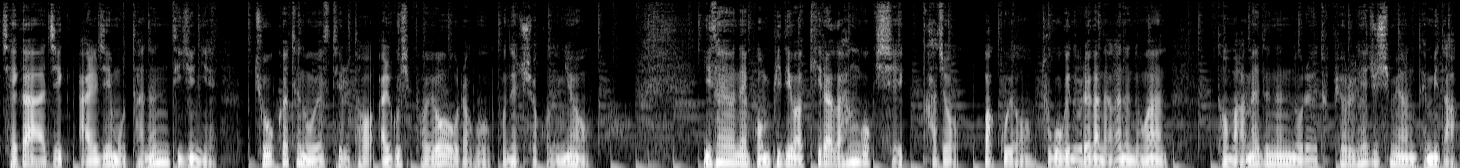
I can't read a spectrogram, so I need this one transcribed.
제가 아직 알지 못하는 디즈니의 주옥 같은 OST를 더 알고 싶어요. 라고 보내주셨거든요. 이 사연에 범피디와 키라가 한 곡씩 가져왔고요. 두 곡의 노래가 나가는 동안 더 마음에 드는 노래 투표를 해주시면 됩니다.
